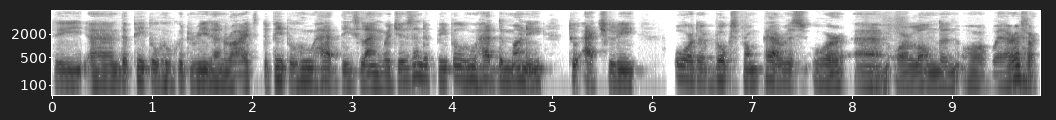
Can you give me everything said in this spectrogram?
the uh, the people who could read and write, the people who had these languages, and the people who had the money to actually order books from Paris or uh, or London or wherever.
